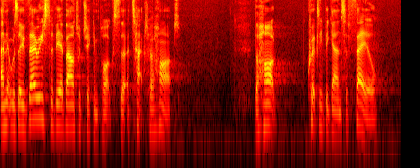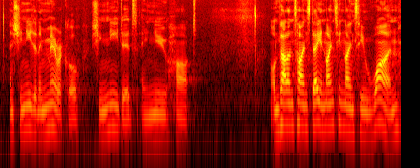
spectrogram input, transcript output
and it was a very severe bout of chickenpox that attacked her heart. The heart quickly began to fail, and she needed a miracle. She needed a new heart. On Valentine's Day in 1991,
